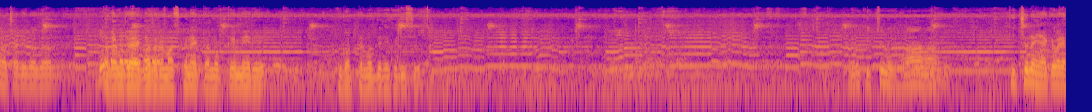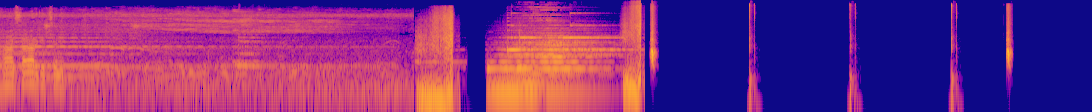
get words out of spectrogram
কাছারি বাজার এবং জয়াক বাজারের মাঝখানে একটা লোককে মেরে গর্তের মধ্যে রেখে দিছে ওর কিচ্ছু নেই হ্যাঁ হ্যাঁ। কিচ্ছু নেই একেবারে হাড় ছাড়া আর কিচ্ছু নেই।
